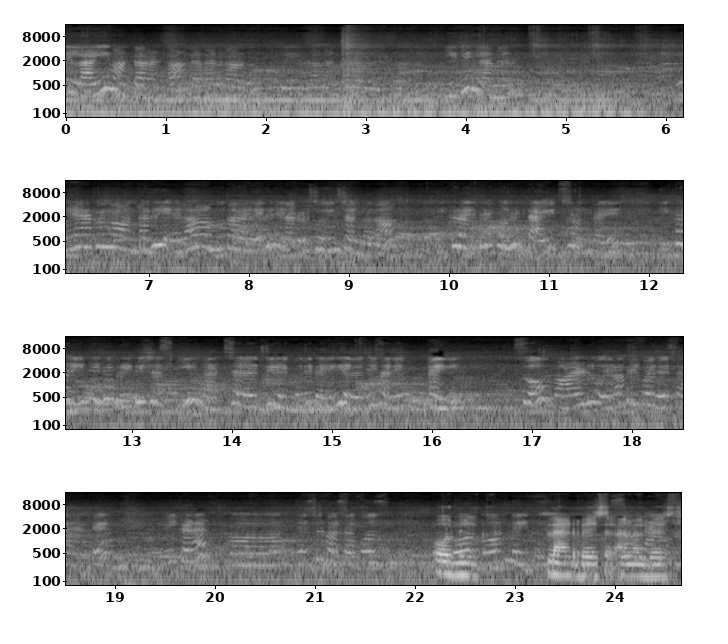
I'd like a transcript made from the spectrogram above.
ఇది లైమ్ అంటారంట లెమన్ కాదు. ఇది లెమన్. ఏ రకంగా ఉంటది ఎలా అమ్ముతారు అనేది నేను అక్కడ చూపించాను కదా. ఇక్కడైతే కొన్ని టైప్స్ ఉంటాయి. ఇక్కడ ఏంటంటే బ్రిటిషర్స్కి నట్స్ ఎలర్జీ లేకపోతే డైరీ ఎలర్జీస్ అనేవి ఉంటాయి. సో వాళ్ళు ఎలా ప్రిపేర్ చేస్తారంటే ఇక్కడ just for suppose. Oat milk plant based animal based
